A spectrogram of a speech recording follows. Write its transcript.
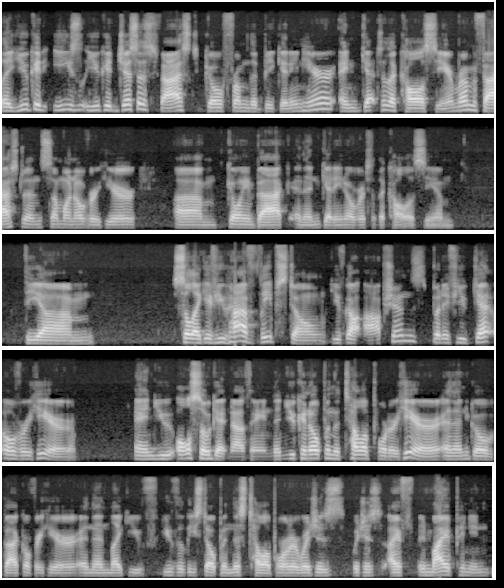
Like you could easily you could just as fast go from the beginning here and get to the Colosseum room faster than someone over here um, going back and then getting over to the Colosseum. The um so like if you have Leapstone, you've got options, but if you get over here and you also get nothing, then you can open the teleporter here and then go back over here, and then like you've you've at least opened this teleporter, which is which is I in my opinion,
